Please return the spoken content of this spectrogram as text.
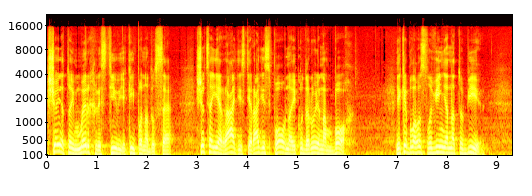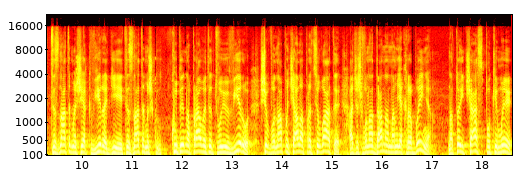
що є той мир Христів, який понад усе, що це є радість і радість повна, яку дарує нам Бог, яке благословіння на тобі. Ти знатимеш, як віра діє, ти знатимеш, куди направити твою віру, щоб вона почала працювати. Адже ж вона дана нам як рабиня на той час, поки ми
